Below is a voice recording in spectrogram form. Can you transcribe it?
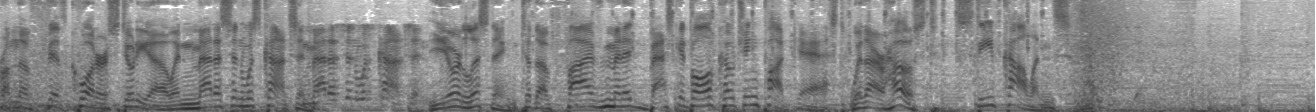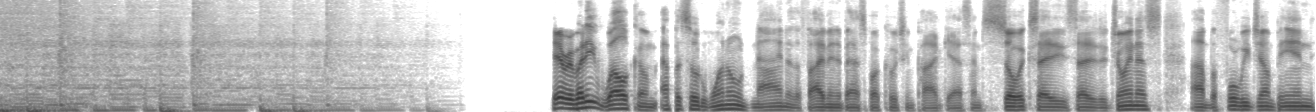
From the fifth quarter studio in Madison, Wisconsin. Madison, Wisconsin. You're listening to the five minute basketball coaching podcast with our host, Steve Collins. Hey, everybody, welcome. Episode 109 of the Five Minute Basketball Coaching Podcast. I'm so excited you decided to join us. Uh, before we jump in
